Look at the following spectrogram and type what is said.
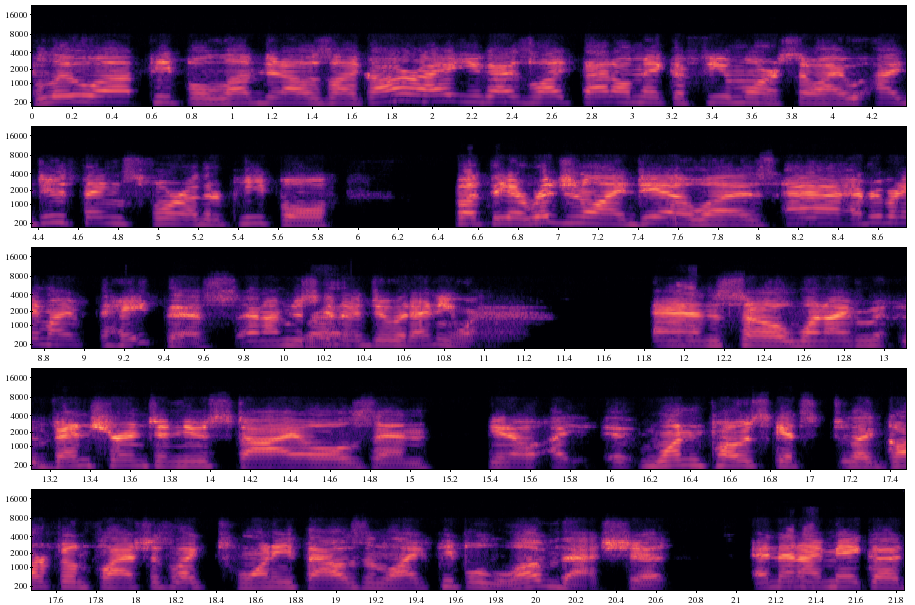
blew up. People loved it. I was like, all right, you guys like that. I'll make a few more. So I, I do things for other people. But the original idea was, ah, everybody might hate this, and I'm just Right. going to do it anyway. And so when I venture into new styles and you know, I it- one post gets like Garfield Flash is like twenty thousand likes. People love that shit. And then I make a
